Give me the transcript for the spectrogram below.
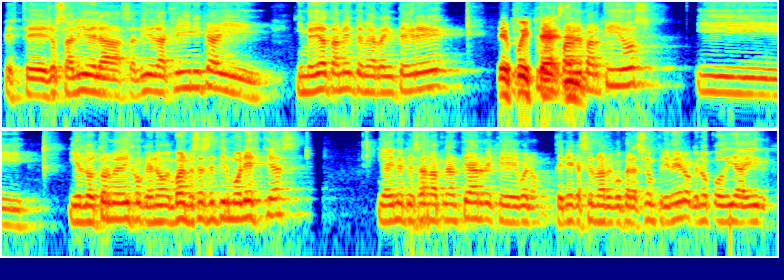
Este, yo salí de, la, salí de la clínica y inmediatamente me reintegré. Te fuiste. Tuve un par de partidos y y el doctor me dijo que no. Bueno, empecé a sentir molestias y ahí me empezaron a plantear de que, bueno, tenía que hacer una recuperación primero, que no podía ir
